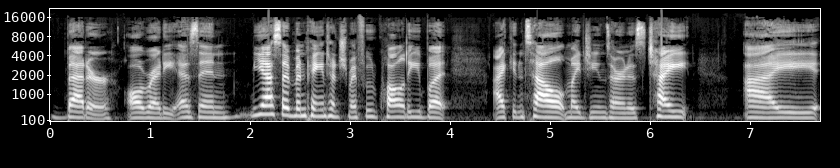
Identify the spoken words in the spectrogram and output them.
better already. As in, yes, I've been paying attention to my food quality, but I can tell my jeans aren't as tight. I,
